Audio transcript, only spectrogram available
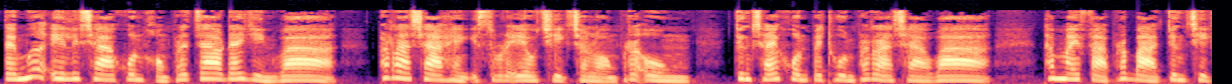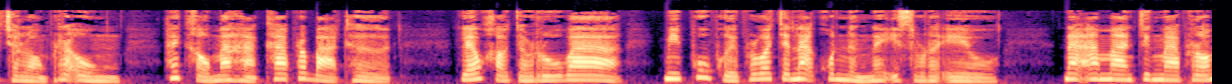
แต่เมื่อเอลิชาคนของพระเจ้าได้ยินว่า พระราชาแห่งอิสราเอลฉีกฉลองพระองค์ จึงใช้คนไปทูลพระราชาว่าทำไมฝ่าพระบาทจึงฉีกฉลองพระองค์ ให้เขามาหาข้าพระบาทเถิด แล้วเขาจะรู้ว่ามีผู้เผยพระวจนะคนหนึ่งในอิสราเอลนาอามานจึงมาพร้อม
